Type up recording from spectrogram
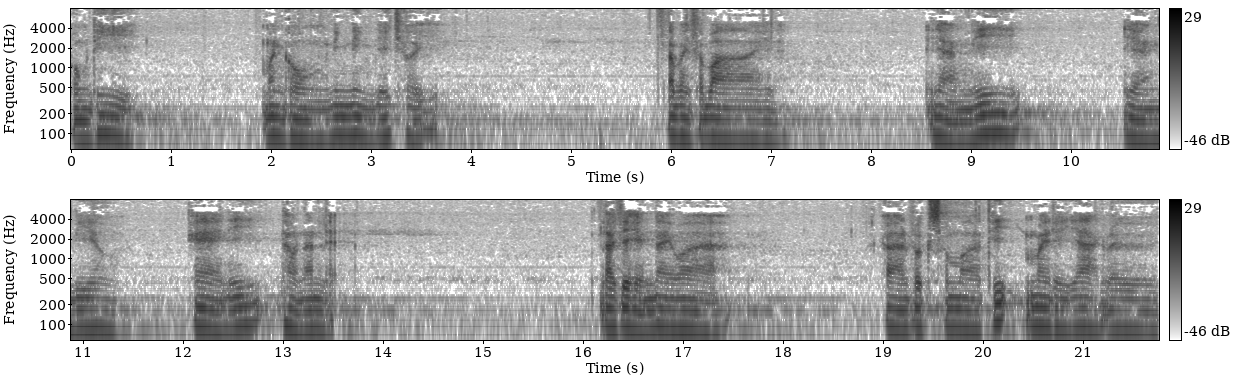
คงที่มันคงนิ่งๆเฉยๆสบายๆอย่างนี้อย่างเดียว แค่นี้เท่านั้นแหละ เราจะเห็นได้ว่า การฝึกสมาธิไม่ได้ยากเลย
